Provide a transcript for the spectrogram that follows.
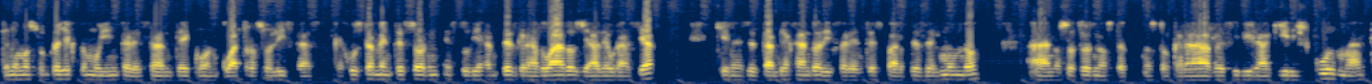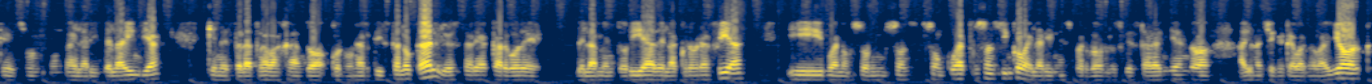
Tenemos un proyecto muy interesante con cuatro solistas que justamente son estudiantes graduados ya de Eurasia, quienes están viajando a diferentes partes del mundo. A nosotros nos, nos tocará recibir a Girish Kurma, que es un, un bailarín de la India, quien estará trabajando con un artista local. Yo estaré a cargo de, de la mentoría de la coreografía y bueno, son, son, son cuatro, son cinco bailarines, perdón, los que estarán yendo. Hay una chica que va a Nueva York,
